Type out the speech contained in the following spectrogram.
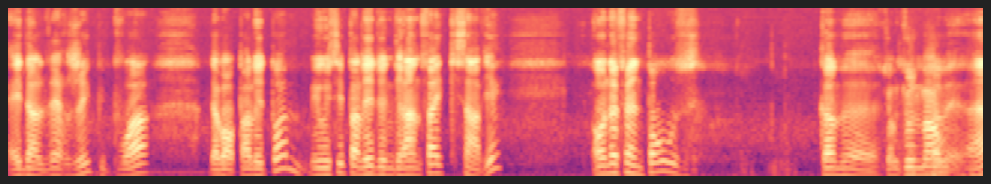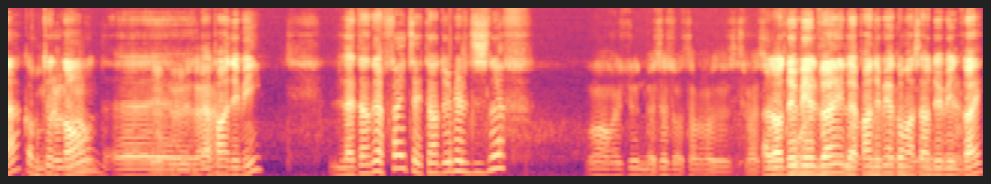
être dans le verger, puis pouvoir d'abord parler de pommes, mais aussi parler d'une grande fête qui s'en vient. On a fait une pause, comme, euh, Comme tout le comme, monde. hein, comme tout le monde, euh, a deux la pandémie. La dernière fête, en 2019. Ça, va- ça va- ça Alors, va trop 2020, en- la pandémie a commencé en 2020. Ouais.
